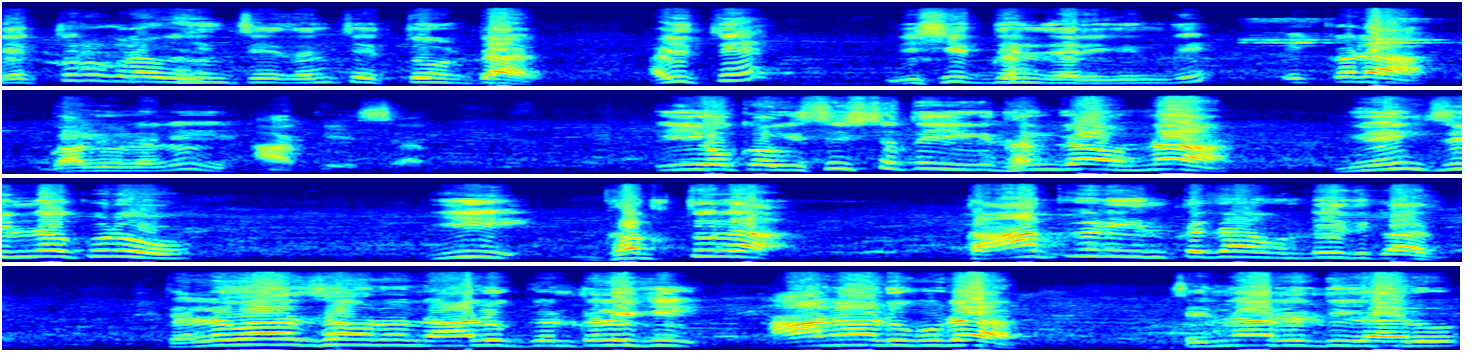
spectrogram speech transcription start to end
నెత్తులు ప్రవహించేదని చెప్తూ ఉంటారు. అయితే నిషిద్ధం జరిగింది. ఇక్కడ గలులని ఆపేశారు. ఈ యొక్క విశిష్టత ఈ విధంగా ఉన్న నేను చిన్నప్పుడు ఈ భక్తుల తాకిడి ఇంతగా ఉండేది కాదు. తెల్లవారుజామున నాలుగు గంటలకి ఆనాడు కూడా చెన్నారెడ్డి గారు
